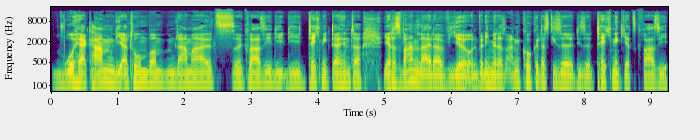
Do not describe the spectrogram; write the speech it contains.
woher kamen die Atombomben damals äh, quasi, die, die Technik dahinter? Ja, das waren leider wir. Und wenn ich mir das angucke, dass diese, diese Technik jetzt quasi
